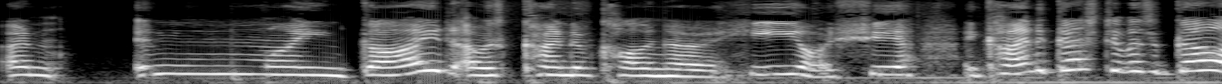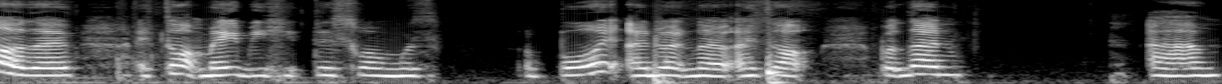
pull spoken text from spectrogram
and in my guide, I was kind of calling her a he or a she. I kind of guessed it was a girl, though I thought maybe he, this one was a boy. I don't know. I thought, but then, um,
